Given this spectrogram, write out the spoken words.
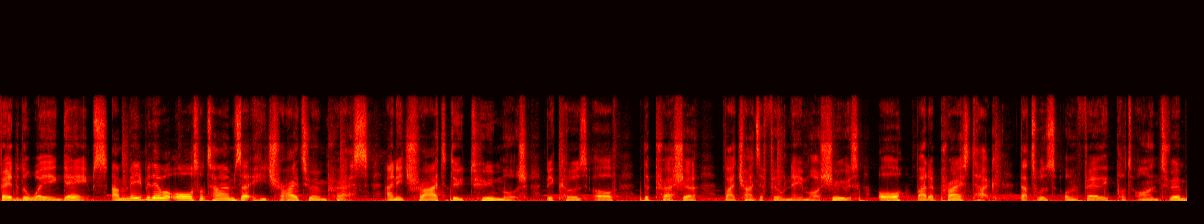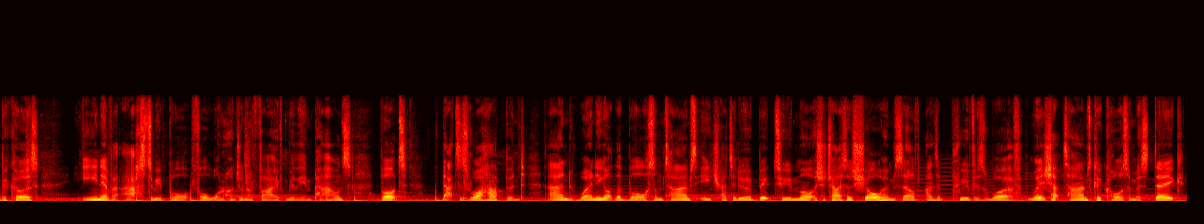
faded away in games. And maybe there were also times that he tried to impress and he tried to do too much because of the pressure by trying to fill Neymar's shoes or by the price tag that was unfairly put onto him because he never asked to be bought for 105 million pounds, but that is what happened. And when he got the ball, sometimes he tried to do a bit too much to try to show himself and to prove his worth, which at times could cause a mistake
